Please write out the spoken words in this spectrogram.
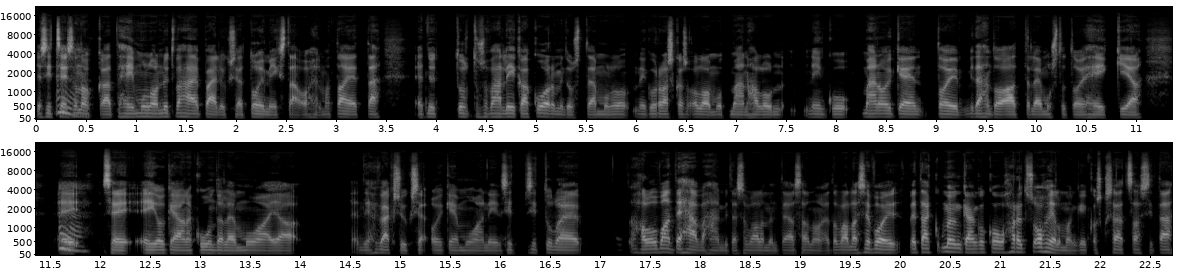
ja sitten se mm. ei sanokaan, että hei, mulla on nyt vähän epäilyksiä, toimiiko tämä ohjelma, tai että, että nyt tuossa on vähän liikaa kuormitusta ja mulla on niin kuin, raskas olo, mutta mä en halua, niin kuin, mä en oikein, toi, mitähän tuo ajattelee musta toi Heikki, ja mm. ei, se ei oikein aina kuuntele mua, ja en tiedä, hyväksyykö se oikein mua, niin sitten sit tulee, haluaa vaan tehdä vähän, mitä se valmentaja sanoo, ja tavallaan se voi vetää mönkään koko harjoitusohjelmankin, koska sä et saa sitä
